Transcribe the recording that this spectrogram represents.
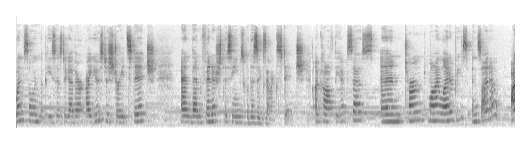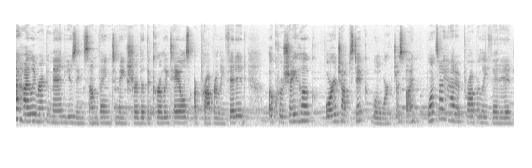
When sewing the pieces together, I used a straight stitch and then finished the seams with a zigzag stitch. I cut off the excess and turned my liner piece inside out. I highly recommend using something to make sure that the curly tails are properly fitted. A crochet hook or a chopstick will work just fine. Once I had it properly fitted,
